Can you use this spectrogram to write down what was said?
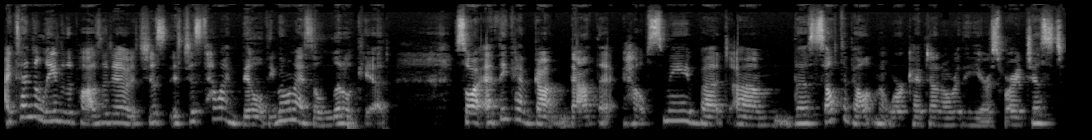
I tend to lean to the positive. It's just it's just how I'm built, even when I was a little kid. So I, I think I've gotten that that helps me. But um, the self development work I've done over the years, where I just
